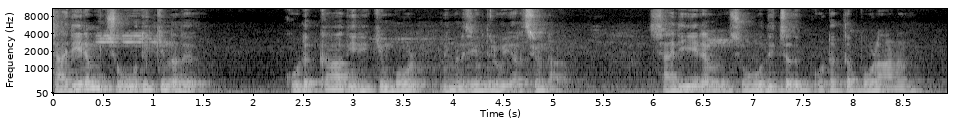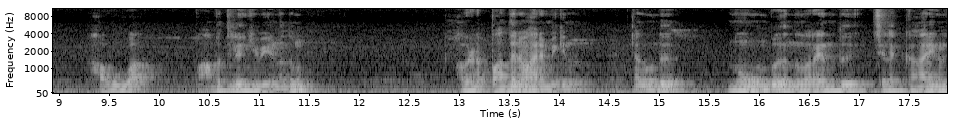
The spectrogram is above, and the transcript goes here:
ശരീരം ചോദിക്കുന്നത് കൊടുക്കാതിരിക്കുമ്പോൾ നിങ്ങളുടെ ജീവിതത്തിൽ ഉയർച്ച ഉണ്ടാകും. ശരീരം ചോദിച്ചത് കൊടുത്തപ്പോഴാണ് ഹൗവ പാപത്തിലേക്ക് വീണതും അവരുടെ പതനം ആരംഭിക്കുന്നത്. അതുകൊണ്ട് നോമ്പ് എന്ന് പറയുന്നത് ചില കാര്യങ്ങൾ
